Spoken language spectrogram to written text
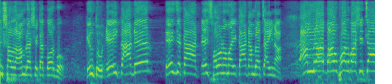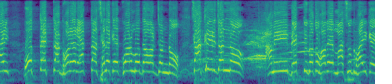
ইনশাল্লাহ আমরা সেটা করব। কিন্তু এই কার্ডের, এই যে কার্ড, এই ছলনাময় কার্ড আমরা চাই না। আমরা বাউফলবাসী চাই প্রত্যেকটা ঘরের একটা ছেলেকে কর্ম দেওয়ার জন্য, চাকরির জন্য। আমি ব্যক্তিগতভাবে মাসুদ ভাইকে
